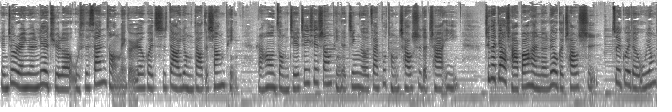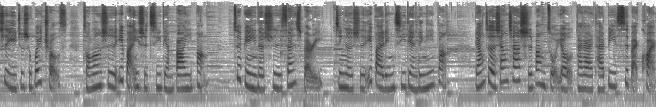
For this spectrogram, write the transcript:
研究人员列举了五十三种每个月会吃到用到的商品，然后总结这些商品的金额在不同超市的差异。这个调查包含了六个超市，最贵的毋庸置疑就是 Waitrose，总共是一百一十七点八一磅；最便宜的是 Sainsbury，金额是一百零七点零一磅，两者相差十磅左右，大概台币四百块。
